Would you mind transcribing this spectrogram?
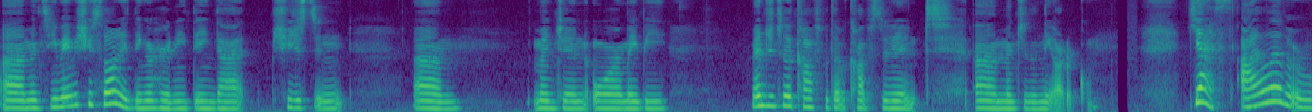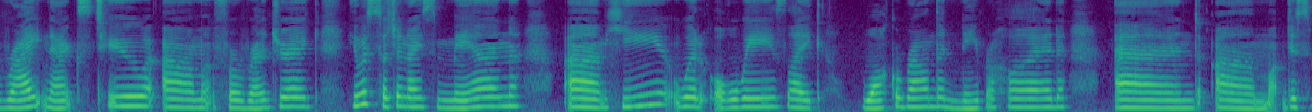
um, and see maybe she saw anything or heard anything that she just didn't um, mention, or maybe mention to the cops, but the cops didn't um, mention in the article. Yes, I live right next to um Frederick. He was such a nice man. Um he would always like walk around the neighborhood and um just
